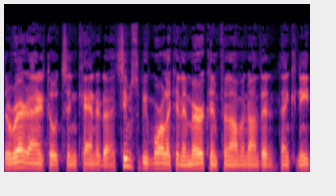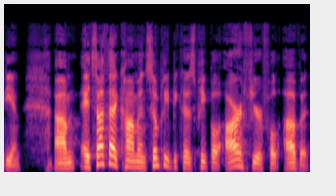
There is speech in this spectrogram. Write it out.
the rare anecdotes in Canada. It seems to be more like an American phenomenon than, than Canadian. Um, it's not that common simply because people are fearful of it.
